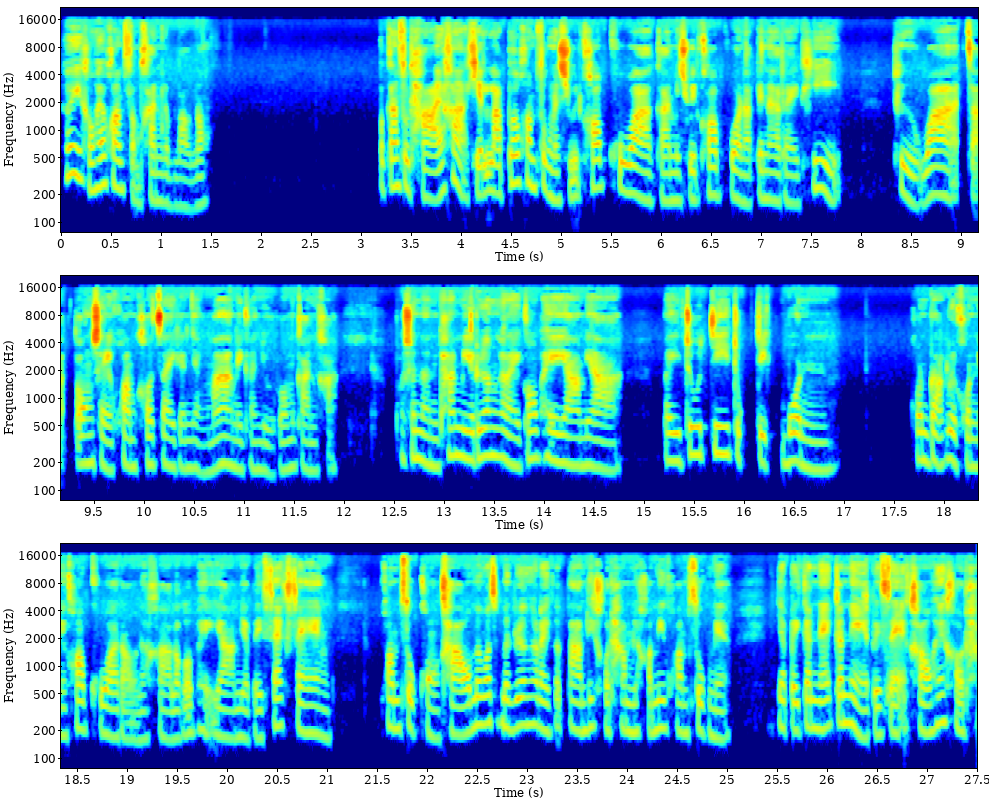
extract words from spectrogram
เฮ้ยเขาให้ความสำคัญกับเราเนาะ ประการสุดท้ายค่ะ เคล็ดลับเพื่อความสุขในชีวิตครอบครัว การมีชีวิตครอบครัวนะเป็นอะไรที่ ถือว่าจะต้องใช้ความเข้าใจกันอย่างมากในการอยู่ร่วมกันค่ะ เพราะฉะนั้นถ้ามีเรื่องอะไรก็พยายามอย่าไปจู้จี้จุกจิกบน่นคนรักหรือคนในครอบครัวเรานะคะ แล้วก็พยายามอย่าไปแทรกแซง ความสุขของเขาไม่ว่าจะเป็นเรื่องอะไรก็ตามที่เขาทำแล้วเขามีความสุขเนี่ย อย่าไปกันแนะกันแหนไปแซะเขาให้เขาท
